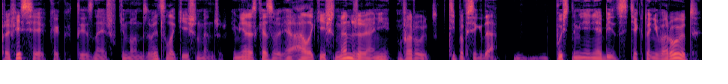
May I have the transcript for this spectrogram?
профессия, как ты знаешь в кино, называется location manager. И мне рассказывали, а location менеджеры, они воруют, типа всегда. Пусть на меня не обидятся те, кто не воруют,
